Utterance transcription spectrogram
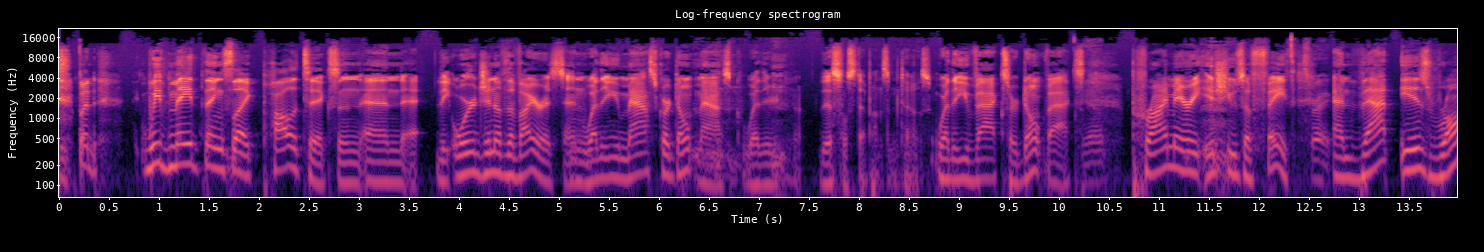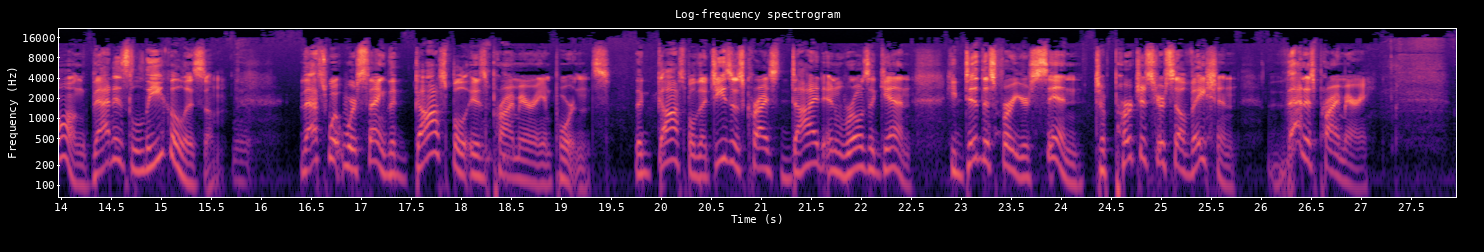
but we've made things like politics and and the origin of the virus and mm-hmm. whether you mask or don't mask, whether this will step on some toes, whether you vax or don't vax, Yep. primary issues of faith, right. and that is wrong. That is legalism. That's what we're saying. The gospel is primary importance. The gospel that Jesus Christ died and rose again. He did this for your sin to purchase your salvation. That is primary.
